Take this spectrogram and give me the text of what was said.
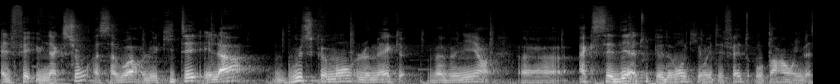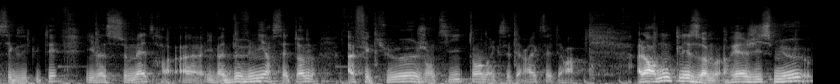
elle fait une action, à savoir le quitter, et là, brusquement, le mec va venir accéder à toutes les demandes qui ont été faites auparavant. Il va s'exécuter, il va se mettre, il va devenir cet homme affectueux, gentil, tendre, etc., etc. Alors donc les hommes réagissent mieux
